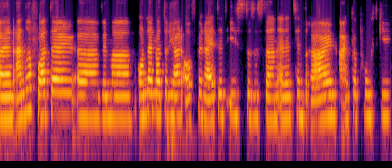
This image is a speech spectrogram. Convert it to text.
Ein anderer Vorteil, äh, wenn man Online-Material aufbereitet, ist, dass es dann einen zentralen Ankerpunkt gibt,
